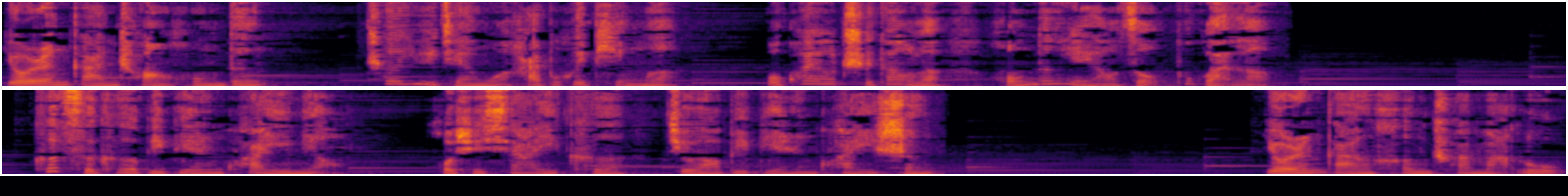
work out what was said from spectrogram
有人敢闯红灯，车遇见我还不会停吗？我快要迟到了，红灯也要走，不管了。可此刻比别人快一秒，或许下一刻就要比别人快一生。有人敢横穿马路，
